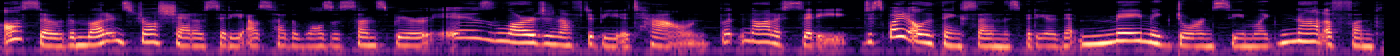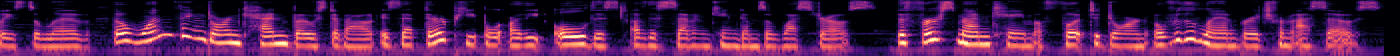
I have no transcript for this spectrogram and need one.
Also, the mud and straw shadow city outside the walls of Sunspear is large enough to be a town, but not a city. Despite all the things said in this video that may make Dorne seem like not a fun place to live, the one thing Dorne can boast about is that their people are the oldest of the seven kingdoms of Westeros. The first men came afoot to Dorne over the land bridge from Essos,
